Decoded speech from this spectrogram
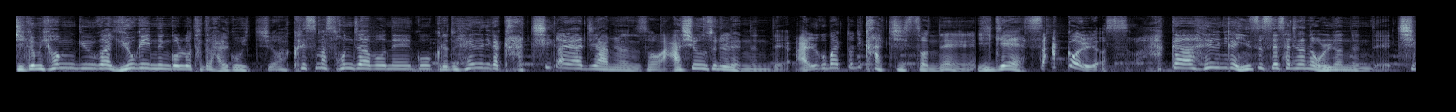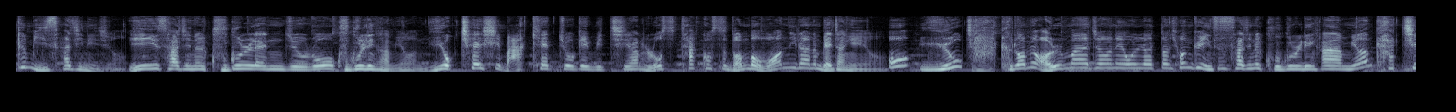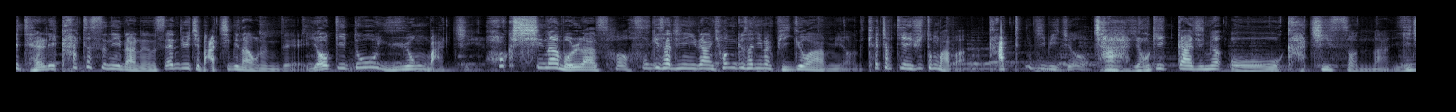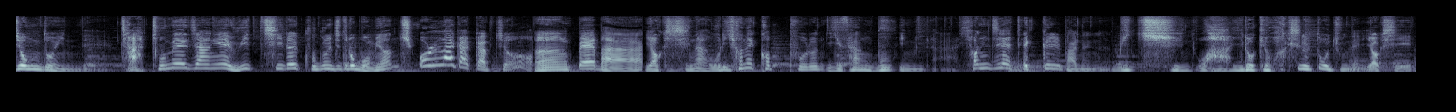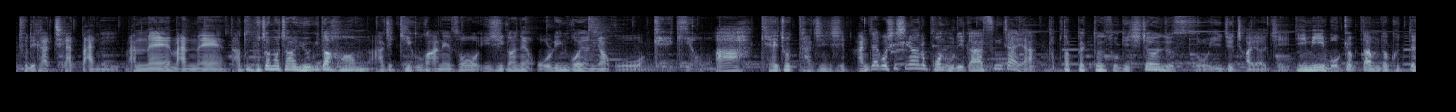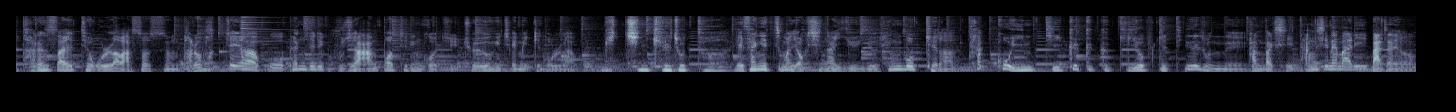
지금 형규가 뉴욕에 있는 걸로 다들 알고 있죠. 크리스마스 혼자 보내고 그래도 혜은이가 같이 가야지 하면서 아쉬운 소리를 했는데 알고 봤더니 같이 있었네. 이게 싹 걸렸어. 아까 혜은이가 인스세 사진 하나 올렸는데 지금 이 사진이죠. 이 사진을 구글 렌즈로 구글링하면 뉴욕 첼시 마켓 쪽에 위치한 로스타커스 넘버 원이라는 매장이에요. 어? 뉴욕? 자 그러면 얼마 전에 올렸던 현규 인스타 사진을 구글링하면 카치 델리 카트슨이라는 샌드위치 맛집이 나오는데 여기도 뉴욕 맛집. 혹시나 몰라서 후기 사진이랑 현규 사진이랑 비교하면 케첩티의 휴통 봐봐. 같은 집이죠. 자 여기까지면 오 같이 있었나? 이 정도인데. 자, 두 매장의 위치를 구글 지도로 보면 졸라 가깝죠. 응, 빼봐. 역시나 우리 현애 커플은 이상무입니다. 현재 댓글 반응은 미친. 와, 이렇게 확신을 또 주네. 역시 둘이 같이 갔다니. 맞네, 맞네. 나도 보자마자 여기다 함. 아직 귀국 안 해서 이 시간에 올린 거였냐고. 개 귀여워. 아, 개 좋다 진심. 안 자고 실시간으로 본 우리가 승자야. 답답했던 속이 시원해졌어. 이제 자야지. 이미 목격담도 그때 다른 사이트에 올라왔었음. 바로 확제하고 팬들이 굳이 안 퍼뜨린 거지. 조용히 재밌게 놀라고. 미친 개 좋다. 예상했지만 역시나 유유 행복해라. 타코 인티 크크크 귀엽 부끄럽게 틴을 줬네. 반박씨 당신의 말이 맞아요.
